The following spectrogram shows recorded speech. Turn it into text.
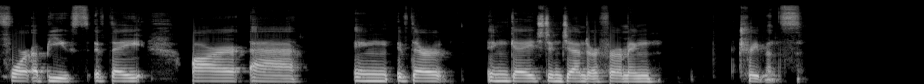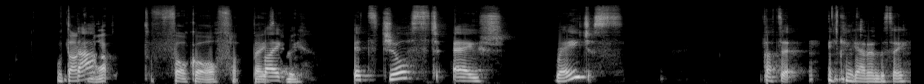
for abuse if they are uh, in, if they're engaged in gender affirming treatments. Well, that, that fuck off, basically. Like, it's just outrageous. That's it. It can get in the sea.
